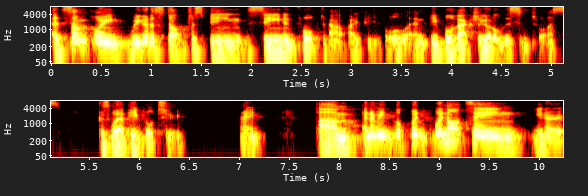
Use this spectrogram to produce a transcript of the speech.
at some point we got to stop just being seen and talked about by people and people have actually got to listen to us because we're people too right? Um, and i mean look we're, we're not saying you know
